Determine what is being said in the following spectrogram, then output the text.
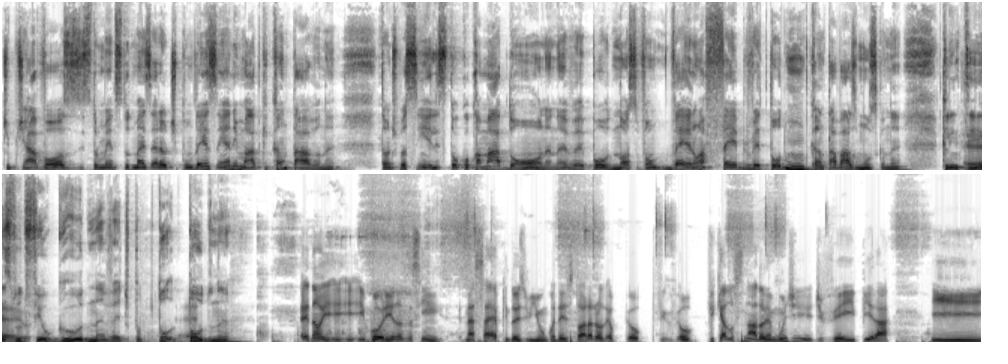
tipo, tinha a voz, os instrumentos e tudo, mas era tipo um desenho animado que cantava, né? Então, tipo assim, eles tocou com a Madonna, né, velho? Pô, nossa, foi um, velho, era uma febre, velho. Todo mundo cantava as músicas, né? Clint É, Eastwood, eu- Feel Good, né, velho? Tipo, tu, tudo, né? É, não, e, e, e Gorilas, assim, nessa época, em 2001, quando eles estouraram, eu, eu, eu fiquei alucinado. Eu lembro muito de, de ver e pirar. E,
